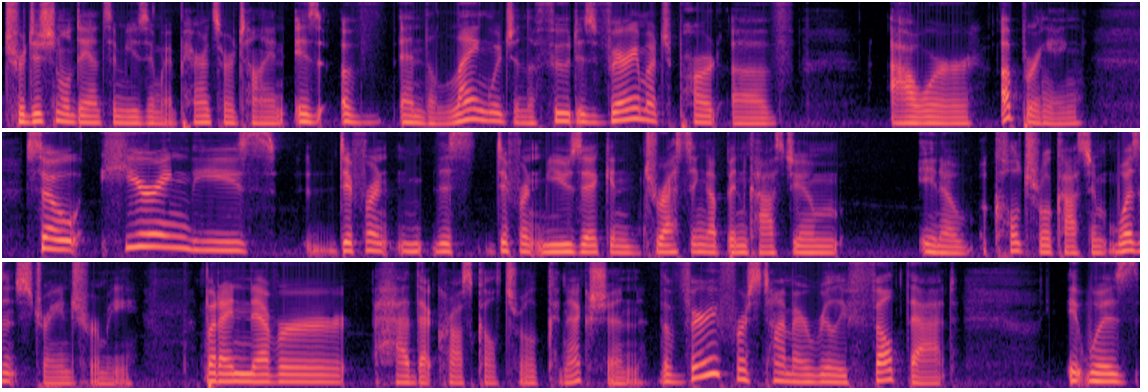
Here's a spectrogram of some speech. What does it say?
traditional dance and music, my parents are Italian, is of, and the language and the food is very much part of our upbringing. So hearing these different this different music and dressing up in costume, you know, a cultural costume wasn't strange for me. But I never had that cross-cultural connection. The very first time I really felt that, it was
